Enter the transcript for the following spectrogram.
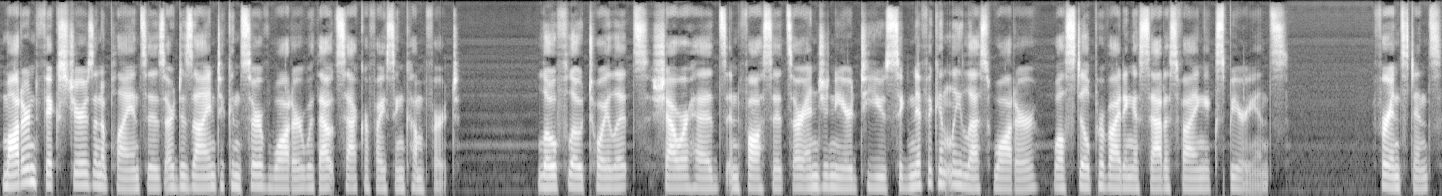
Modern fixtures and appliances are designed to conserve water without sacrificing comfort. Low flow toilets, shower heads, and faucets are engineered to use significantly less water while still providing a satisfying experience. For instance,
